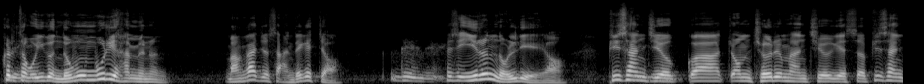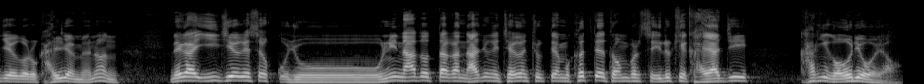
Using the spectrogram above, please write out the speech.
그렇다고 네. 이건 너무 무리하면은 망가져서 안 되겠죠. 네네. 그래서 이런 논리예요. 비싼 지역과 좀 저렴한 지역에서 비싼 지역으로 가려면은 내가 이 지역에서 꾸준히 놔뒀다가 나중에 재건축되면 그때 돈 벌써 이렇게 가야지 가기가 어려워요.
